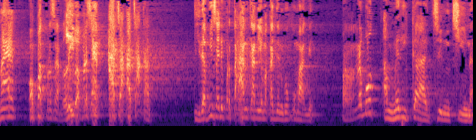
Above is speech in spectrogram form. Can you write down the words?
naik opat persen, lima persen, acak-acakan. Tidak bisa dipertahankan ya maka hukum mage. Perebut Amerika jeng Cina.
